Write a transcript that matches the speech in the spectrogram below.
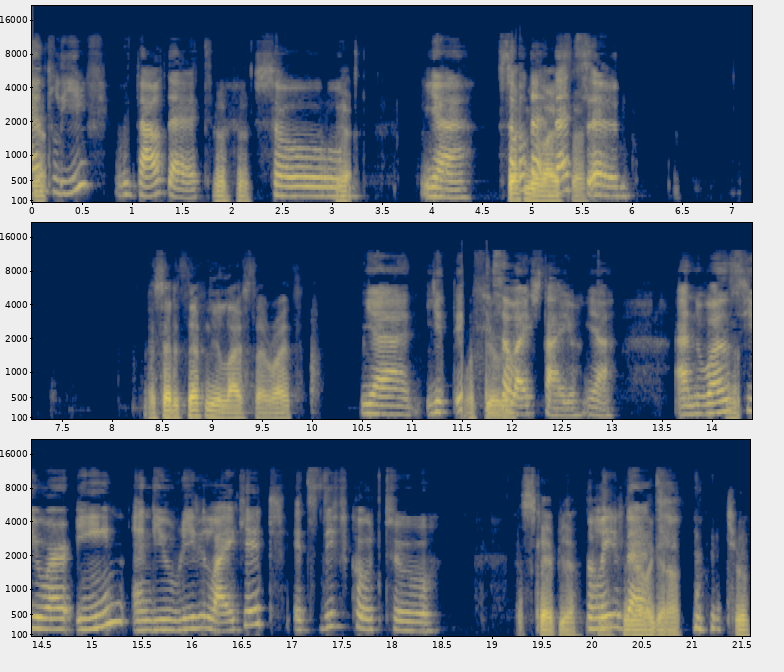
Yeah. can't live without that. Yeah. So yeah. It's So definitely a that that's lifestyle. uh I said it's definitely a lifestyle, right? yeah, it, With it's a yoga. lifestyle. Yeah. And Yeah. once you are in and you really like it, it's difficult to Escape, yeah. You leave can never that. get out. True.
